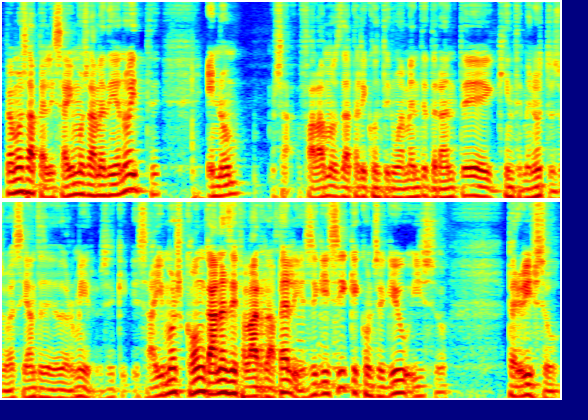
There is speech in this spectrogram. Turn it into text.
Vemos a peli, saímos á medianoite e non o sea, falamos da peli continuamente durante 15 minutos ou así antes de dormir. Así que saímos con ganas de falar da peli, así que sí que conseguiu iso. Pero iso,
